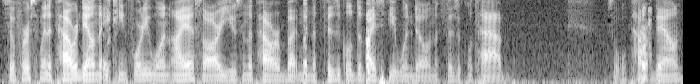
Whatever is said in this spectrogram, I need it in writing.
So first I'm going to power down the 1841 ISR using the power button in the physical device view window on the physical tab. So we'll power it down.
